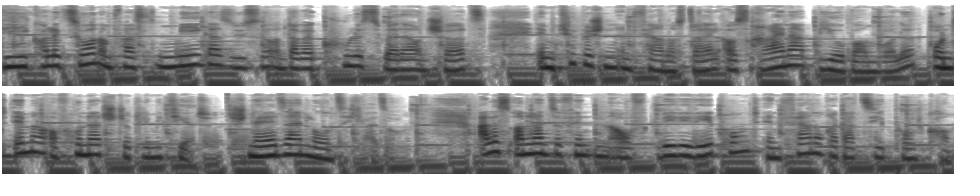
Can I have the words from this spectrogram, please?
Die Kollektion umfasst mega süße und dabei coole Sweater und Shirts im typischen Inferno-Style aus reiner Bio-Baumwolle und immer auf 100 Stück limitiert. Schnell sein lohnt sich also. Alles online zu finden auf www.infernoragazzi.com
